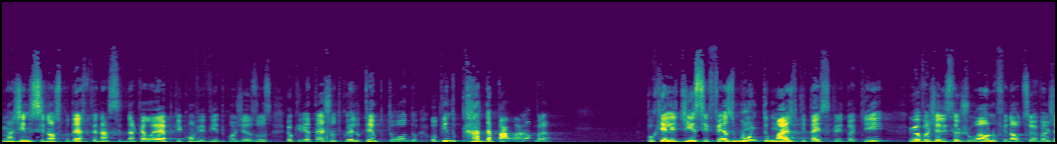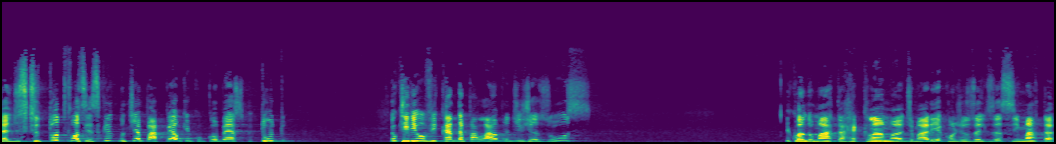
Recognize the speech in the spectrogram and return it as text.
Imagine se nós pudéssemos ter nascido naquela época e convivido com Jesus, eu queria estar junto com ele o tempo todo, ouvindo cada palavra. Porque ele disse e fez muito mais do que está escrito aqui. E o evangelista João, no final do seu evangelho, disse que se tudo fosse escrito, não tinha papel que coubesse tudo. Eu queria ouvir cada palavra de Jesus. E quando Marta reclama de Maria com Jesus, ele diz assim: Marta,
